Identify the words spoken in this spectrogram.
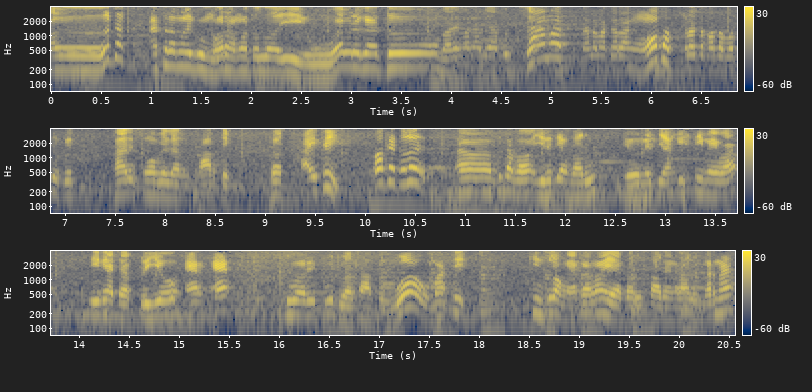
Meledak Assalamualaikum warahmatullahi wabarakatuh. Bagaimana aku Jamat dalam acara ngotot meledak otomotif Haris Mobil dan Kartip.id Oke dulur, eh, kita bawa unit yang baru, unit yang istimewa. Ini ada Brio RS 2021 Wow, masih kinclong ya, karena ya baru setahun yang lalu. Karena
